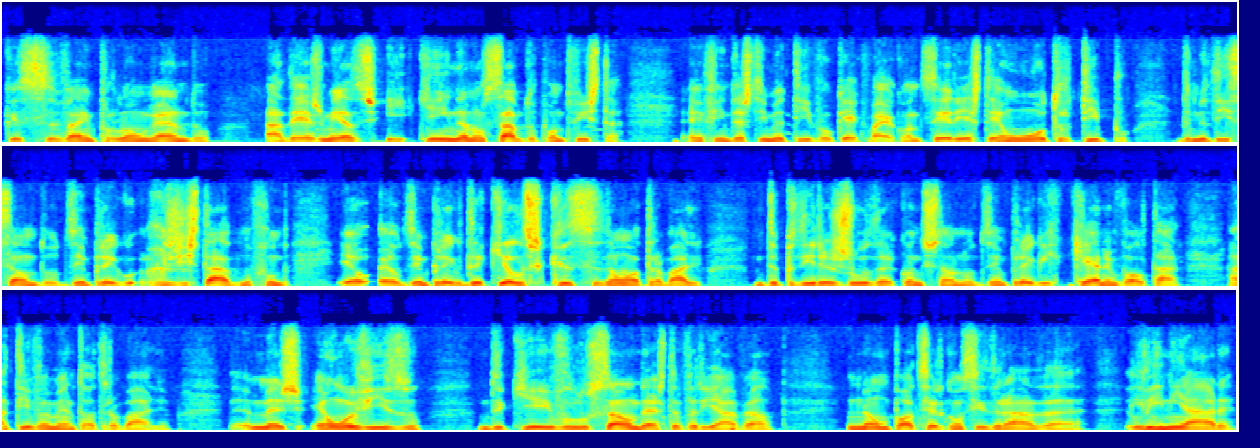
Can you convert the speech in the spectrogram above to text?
que se vem prolongando há 10 meses e que ainda não sabe do ponto de vista, enfim, da estimativa o que é que vai acontecer, este é um outro tipo de medição do desemprego registado, no fundo, é, é o desemprego daqueles que se dão ao trabalho de pedir ajuda quando estão no desemprego e querem voltar ativamente ao trabalho, mas é um aviso de que a evolução desta variável não pode ser considerada linear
